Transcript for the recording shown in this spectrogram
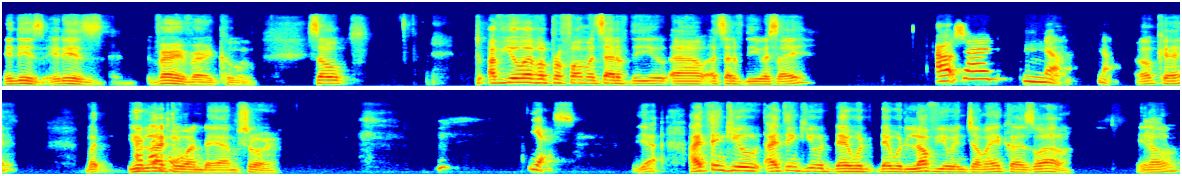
It is it is very very cool. So have you ever performed outside of the U uh, outside of the USA? Outside? No, no. Okay, but you'd like, like to one day, I'm sure. Yes. Yeah, I think you. I think you. They would. They would love you in Jamaica as well. You know,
